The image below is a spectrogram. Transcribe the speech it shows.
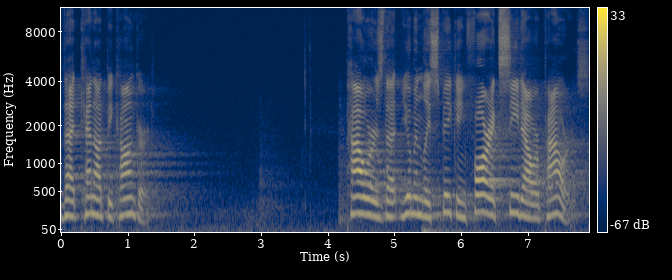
that cannot be conquered powers that, humanly speaking, far exceed our powers.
